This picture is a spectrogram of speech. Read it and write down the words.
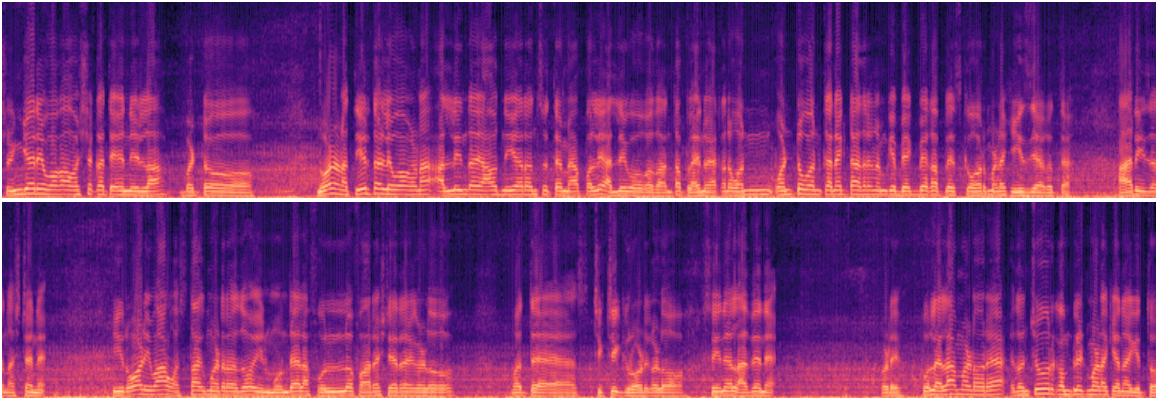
ಶೃಂಗೇರಿ ಹೋಗೋ ಅವಶ್ಯಕತೆ ಏನಿಲ್ಲ. ಬಟ್ಟು ನೋಡೋಣ, ತೀರ್ಥಹಳ್ಳಿ ಹೋಗೋಣ. ಅಲ್ಲಿಂದ ಯಾವ್ದು ನಿಯರ್ ಅನಿಸುತ್ತೆ ಮ್ಯಾಪಲ್ಲಿ ಅಲ್ಲಿಗೆ ಹೋಗೋದ ಅಂತ ಪ್ಲ್ಯಾನು ಯಾಕಂದರೆ one one to one connect ಆದರೆ ನಮಗೆ ಬೇಗ ಬೇಗ ಪ್ಲೇಸ್ ಕವರ್ ಮಾಡೋಕ್ಕೆ ಈಸಿ ಆಗುತ್ತೆ. ಆ ರೀಸನ್ ಅಷ್ಟೇ ಈ ರೋಡ್ ಇವಾಗ ಹೊಸ್ದಾಗಿ ಮಾಡಿರೋದು ಇನ್ನು ಮುಂದೆ ಎಲ್ಲ ಫುಲ್ಲು ಫಾರೆಸ್ಟ್ ಏರಿಯಾಗಳು ಮತ್ತು ಚಿಕ್ಕ ಚಿಕ್ಕ ರೋಡ್ಗಳು ಸೀನೆಲ್ಲ ಅದೇನೆ. ನೋಡಿ ಫುಲ್ ಎಲ್ಲ ಮಾಡೋರೆ. ಇದೊಂಚೂರು ಕಂಪ್ಲೀಟ್ ಮಾಡೋಕೆ ಏನಾಗಿತ್ತು?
